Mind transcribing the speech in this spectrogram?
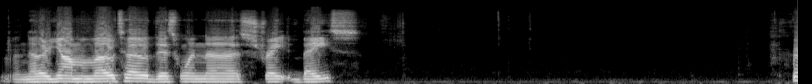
Another Yamamoto. This one uh, straight base.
